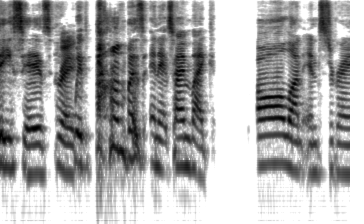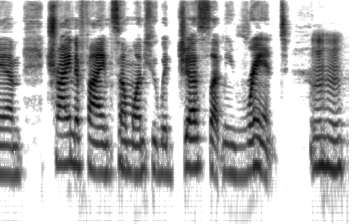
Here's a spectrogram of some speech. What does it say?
bases right. with pampas in it. So I'm like all on Instagram trying to find someone who would just let me rent mm-hmm.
